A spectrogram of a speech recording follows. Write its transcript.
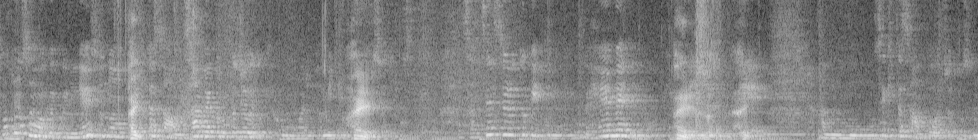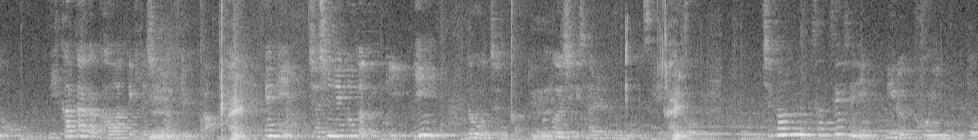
佐藤さんは逆にねその北さんは360度基本割と見てる、はい、撮影する時って平面のはいそうですはい、あの関田さんとはちょっとその見方が変わってきてしまうというか、うん。はい、絵に写真に撮った時にどう写るかということを意識されると思うんですけれど、うんはい、一番撮影時に見るポイント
